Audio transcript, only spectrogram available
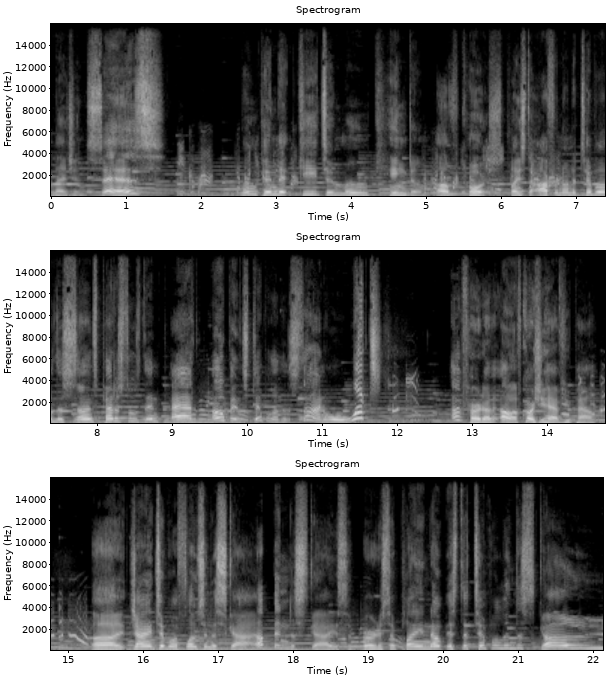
Legend says Moon Pendant key to Moon Kingdom. Of course. Place the offering on the Temple of the Sun's pedestals, then path opens. Temple of the Sun? What? I've heard of it. Oh, of course you have, you pal. Uh, giant temple floats in the sky. Up in the sky. It's a bird, it's a plane. Nope, it's the temple in the sky.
